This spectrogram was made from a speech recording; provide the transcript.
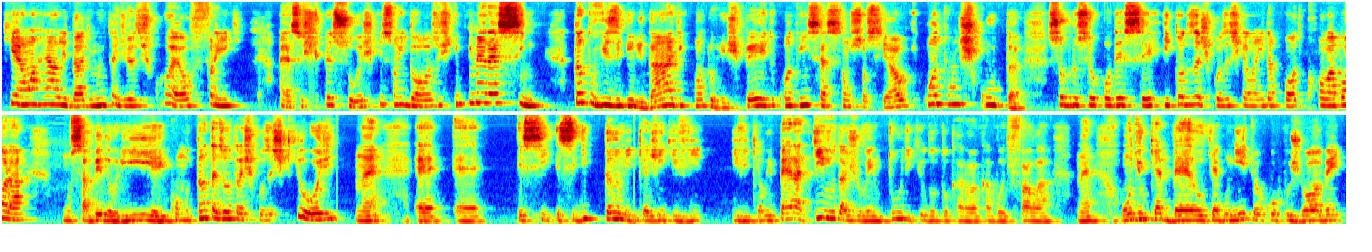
que é uma realidade muitas vezes cruel frente a essas pessoas que são idosos e que merecem, sim, tanto visibilidade, quanto respeito, quanto inserção social e quanto uma escuta sobre o seu poder ser e todas as coisas que ela ainda pode colaborar, como sabedoria e como tantas outras coisas que hoje, né, é, é esse, esse ditame que a gente vive, que é o imperativo da juventude, que o doutor Carol acabou de falar, né? onde o que é belo, o que é bonito é o corpo jovem,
